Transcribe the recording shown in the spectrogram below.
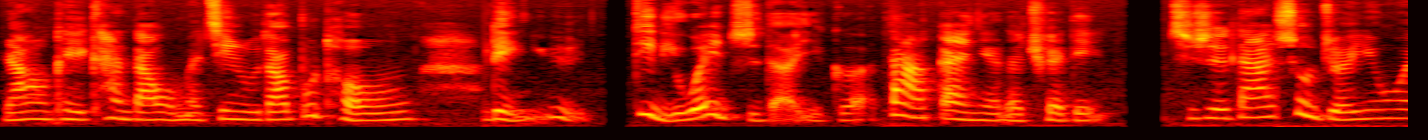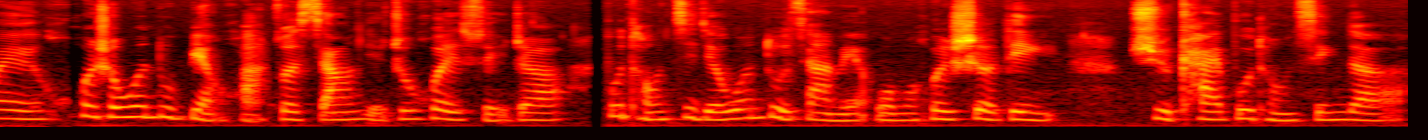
然后可以看到我们进入到不同领域、地理位置的一个大概念的确定。其实大家嗅觉因为会受温度变化，做香也就会随着不同季节温度下面，我们会设定去开不同新的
